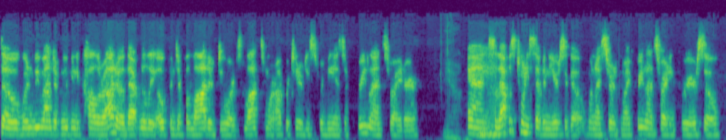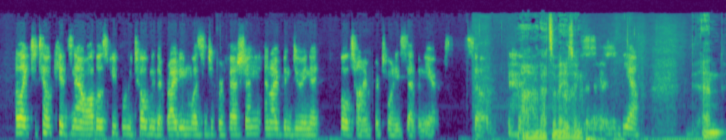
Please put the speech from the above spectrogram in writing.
So when we wound up moving to Colorado, that really opened up a lot of doors, lots more opportunities for me as a freelance writer. Yeah. And so that was 27 years ago when I started my freelance writing career. So I like to tell kids now, all those people who told me that writing wasn't a profession, and I've been doing it full time for 27 years. So. Wow, that's amazing. yeah. And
